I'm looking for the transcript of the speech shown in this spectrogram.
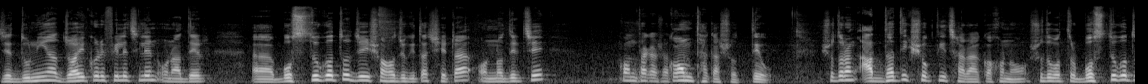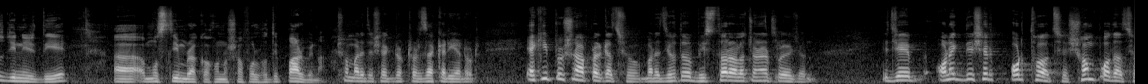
যে দুনিয়া জয় করে ফেলেছিলেন। ওনাদের বস্তুগত যে সহযোগিতা সেটা অন্যদের চেয়ে কম থাকা। কম থাকা সত্ত্বেও। সুতরাং আধ্যাত্মিক শক্তি ছাড়া কখনো শুধুমাত্র বস্তুগত জিনিস দিয়ে মুসলিমরা কখনো সফল হতে পারবে না। সম্মানিত শেখ ডক্টর জাকারিয়ানোর একই প্রশ্ন আপনার কাছেও মানে যেহেতু বিস্তর আলোচনার প্রয়োজন যে অনেক দেশের অর্থ আছে সম্পদ আছে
